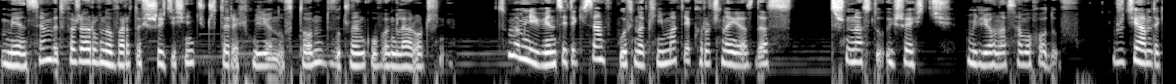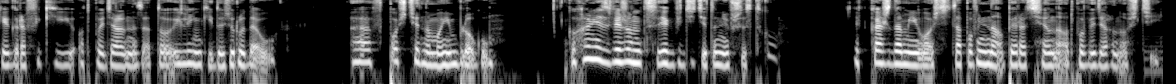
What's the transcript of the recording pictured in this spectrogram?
mięsem wytwarza równowartość 64 milionów ton dwutlenku węgla rocznie, co ma mniej więcej taki sam wpływ na klimat jak roczna jazda z 13,6 miliona samochodów. Wrzuciłam takie grafiki odpowiedzialne za to i linki do źródeł e, w poście na moim blogu. Kochanie zwierząt, jak widzicie, to nie wszystko. Jak każda miłość, ta powinna opierać się na odpowiedzialności.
